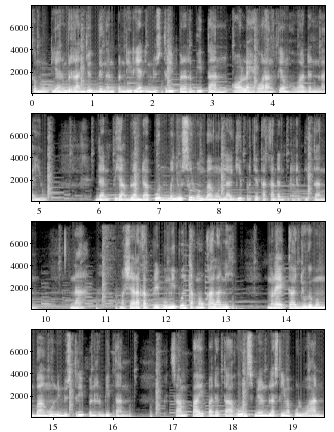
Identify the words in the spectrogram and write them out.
kemudian berlanjut dengan pendirian industri penerbitan oleh orang Tionghoa dan Melayu. Dan pihak Belanda pun menyusul membangun lagi percetakan dan penerbitan. Nah, masyarakat pribumi pun tak mau kalah nih. Mereka juga membangun industri penerbitan. Sampai pada tahun 1950-an,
